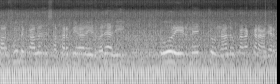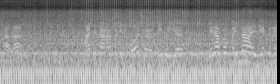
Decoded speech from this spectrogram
ਪਰਸੋਂ ਤੇ ਕੱਲ 70 ਰੁਪਏ ਰੇਟ ਵਧਿਆ ਸੀ ਉਹ ਰੇਟ ਨੇ ਝੋਨਾ ਲੋਕਾਂ ਦਾ ਘਰਾਂ 'ਚ ਰਖਾਦਾ ਅੱਜ ਦਾਣਾ ਮੰਡੀ 'ਚ ਬਹੁਤ ਸ਼ਾਂਤੀ ਪਈ ਆ, ਜਿਹੜਾ ਆਪਾਂ ਪਹਿਲਾਂ ਆਏ ਸੀ ਇੱਕ ਦਿਨ,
